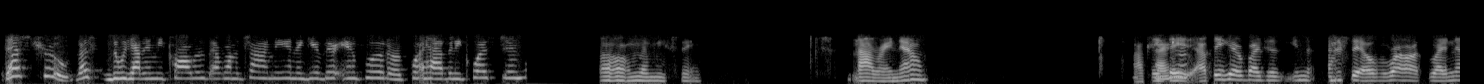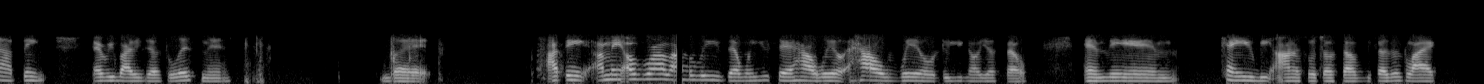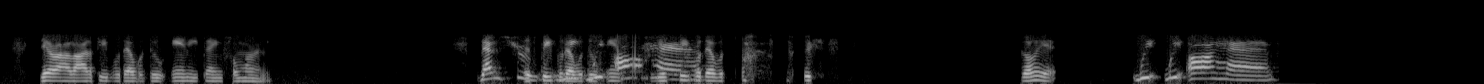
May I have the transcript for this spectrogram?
That's true. Let's. Do we got any callers that want to chime in and give their input or have any questions? um let me see not right now i think Okay. they i think everybody just you know i said overall right now i think everybody just listening but I think I mean overall I believe that when you say how well how well do you know yourself and then can you be honest with yourself because it's like there are a lot of people that would do anything for money. That is true. There's people we, that would do we any, there's people that would Go ahead. We we all have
